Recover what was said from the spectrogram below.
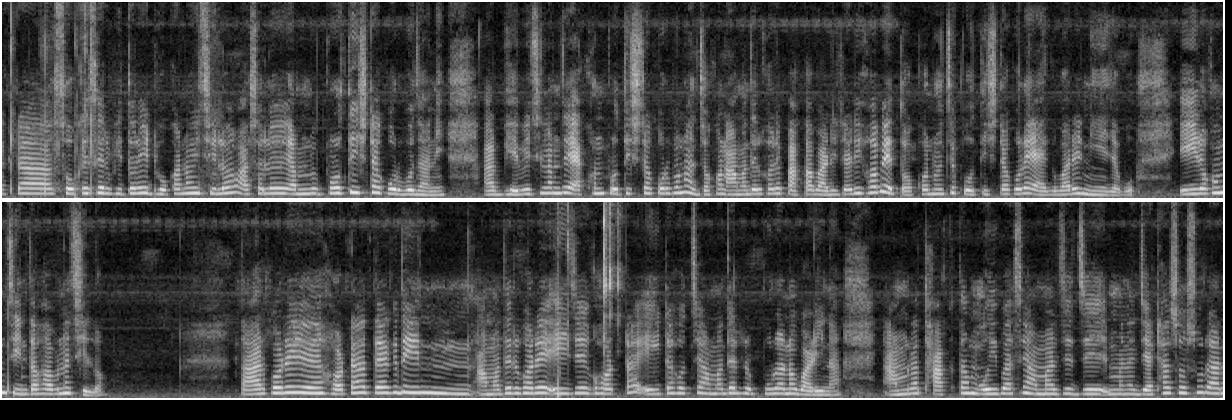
একটা শোকেসের ভিতরেই ঢোকানোই ছিল। আসলে আমি প্রতিষ্ঠা করব জানি। আর ভেবেছিলাম যে এখন প্রতিষ্ঠা করব না, যখন আমাদের ঘরে পাকা বাড়ি টাড়ি হবে, তখন হচ্ছে প্রতিষ্ঠা করে একবারে নিয়ে যাব। এই রকম চিন্তাভাবনা ছিল। তারপরে হঠাৎ একদিন আমাদের ঘরে এই যে ঘরটা, এইটা হচ্ছে আমাদের পুরানো বাড়ি না। আমরা থাকতাম ওই পাশে আমার যে যে মানে জ্যাঠা শ্বশুর আর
